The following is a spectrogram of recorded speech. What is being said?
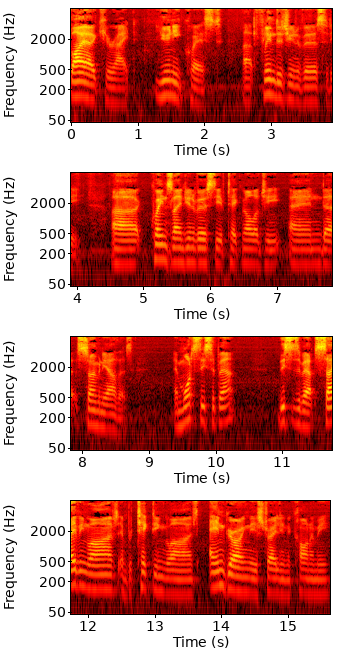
BioCurate, UniQuest, uh, Flinders University, uh, Queensland University of Technology, and uh, so many others. And what's this about? This is about saving lives and protecting lives and growing the Australian economy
